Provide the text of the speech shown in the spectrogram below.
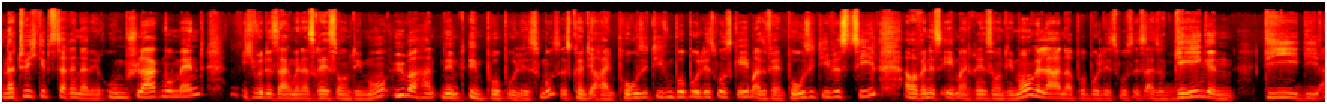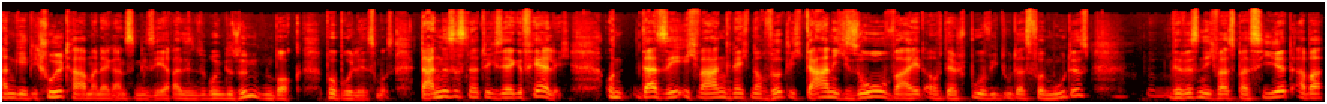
Und natürlich gibt es darin dann den Umschlagmoment. Ich würde sagen, wenn das Ressentiment überhand nimmt im Populismus, es könnte ja auch einen positiven Populismus geben, also für ein positives Ziel, aber wenn es eben ein Ressentiment Ressentiment geladener Populismus ist, also gegen die, die angeblich Schuld haben an der ganzen Misere, also der berühmte Sündenbock-Populismus, dann ist es natürlich sehr gefährlich. Und da sehe ich Wagenknecht noch wirklich gar nicht so weit auf der Spur, wie du das vermutest wir wissen nicht, was passiert, aber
